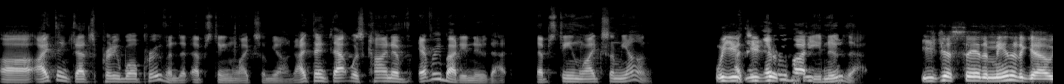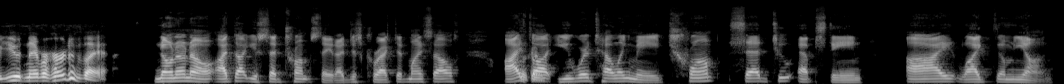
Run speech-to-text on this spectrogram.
Uh, I think that's pretty well proven that Epstein likes him young. I think that was kind of everybody knew that Epstein likes him young. Well, you, you everybody knew that. You just said a minute ago you had never heard of that. No, no, no. I thought you said Trump state. I just corrected myself. I Okay. thought you were telling me Trump said to Epstein, I like them young.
